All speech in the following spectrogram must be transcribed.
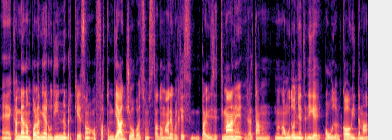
è cambiata un po' la mia routine perché sono, ho fatto un viaggio, poi sono stato male qualche, un paio di settimane, in realtà non, non, ho avuto niente di che, ho avuto il covid ma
